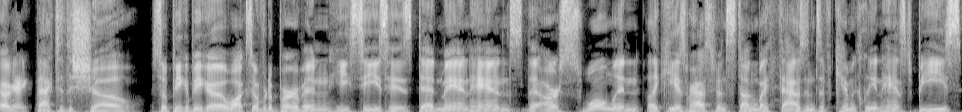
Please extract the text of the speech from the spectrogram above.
Okay, back to the show. So Pika Pika walks over to Bourbon. He sees his dead man hands that are swollen, like he has perhaps been stung by thousands of chemically enhanced bees,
